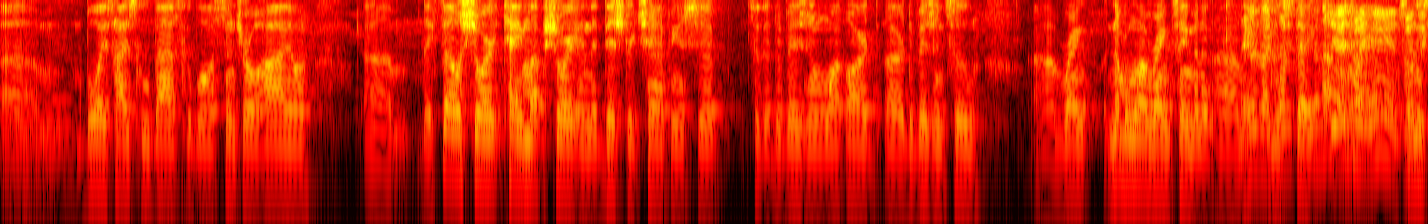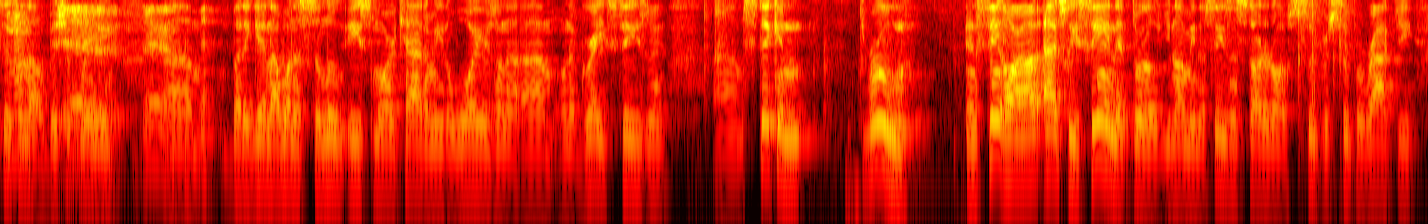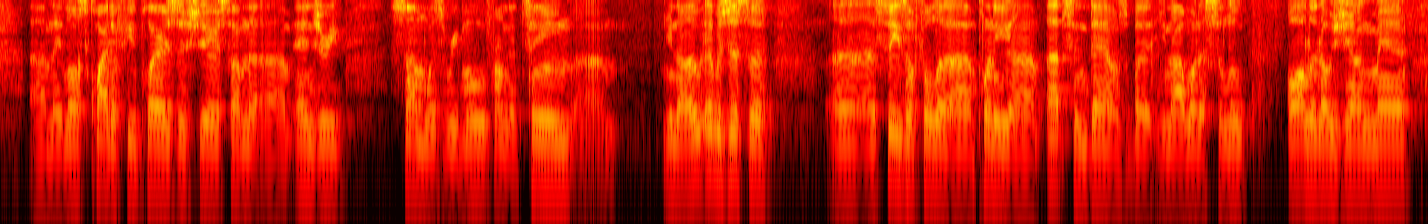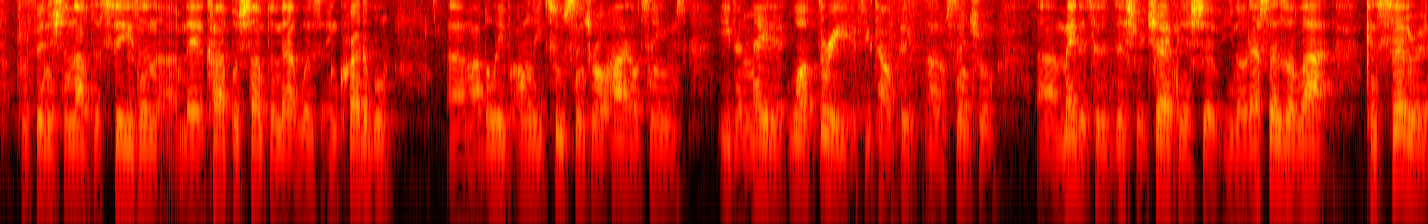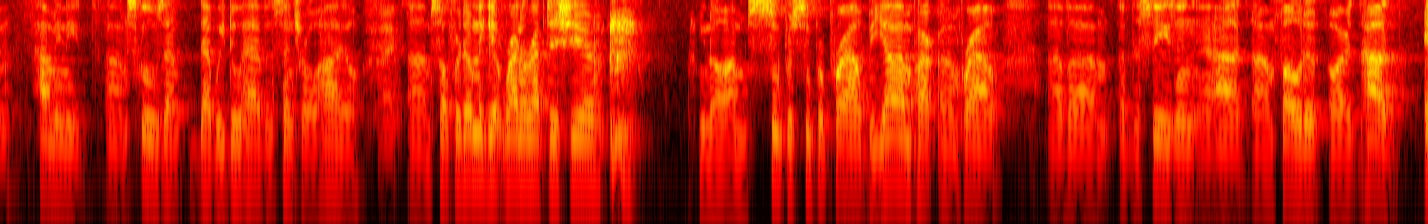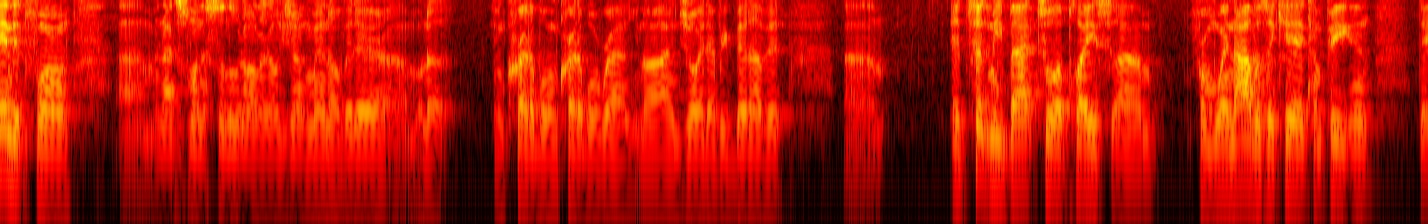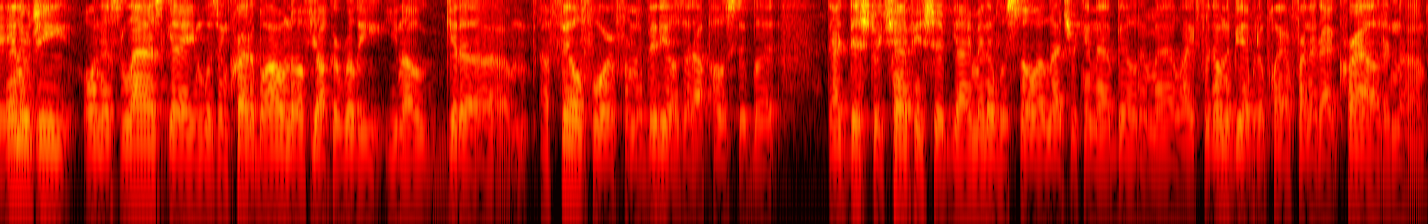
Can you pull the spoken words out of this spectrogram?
Um, boys high school basketball, Central Ohio. Um, they fell short, came up short in the district championship to the Division One or, or Division Two. Um, ranked number one ranked team in the, um, They was like in the 26 state. and 0. Yeah, 20, yeah, 26 and 0, Bishop Yeah, Ready. damn. Um, but again, I want to salute Eastmoor Academy, the Warriors, on a um, on a great season, um, sticking through and seeing, or actually seeing it through. You know, what I mean, the season started off super super rocky. Um, they lost quite a few players this year. Some to um, injury, some was removed from the team. Um, you know, it, it was just a a, a season full of um, plenty um, ups and downs. But you know, I want to salute all of those young men for finishing out the season. Um, they accomplished something that was incredible. Um, I believe only two Central Ohio teams even made it. Well, three if you count Pick, um, Central, uh, made it to the district championship. You know that says a lot considering how many um, schools that, that we do have in Central Ohio. Um, so for them to get runner up this year, you know, I'm super, super proud, beyond par- um, proud of um, of the season and how it um, folded or how it ended for them. Um, and I just want to salute all of those young men over there um, on a incredible, incredible run. You know, I enjoyed every bit of it. Um, it took me back to a place um, from when I was a kid competing. The energy on this last game was incredible. I don't know if y'all could really, you know, get a a feel for it from the videos that I posted, but that district championship game, man, it was so electric in that building, man. Like for them to be able to play in front of that crowd, and um,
